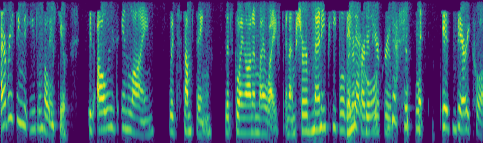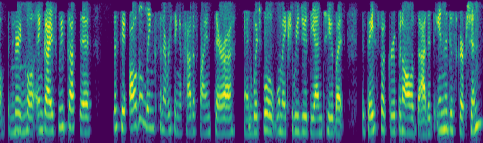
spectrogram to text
everything that you post Thank you. is always in line with something that's going on in my life and i'm sure many people that Isn't are that part cool? of your group. it's very cool. It's very Mhm. cool. And guys, we've got the the say all the links and everything of how to find Sara, and which we'll we'll make sure we do at the end too. But the Facebook group and all of that is in the description,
